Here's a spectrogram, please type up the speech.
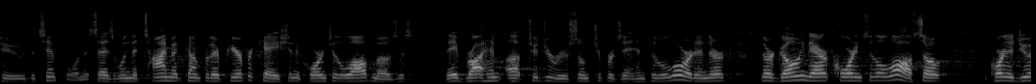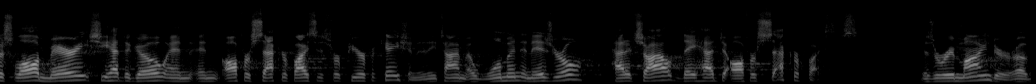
to the temple. And it says, when the time had come for their purification, according to the law of Moses, they brought him up to Jerusalem to present him to the Lord. And they're, they're going there according to the law. So, according to Jewish law, Mary, she had to go and, and offer sacrifices for purification. Anytime a woman in Israel had a child, they had to offer sacrifices as a reminder of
